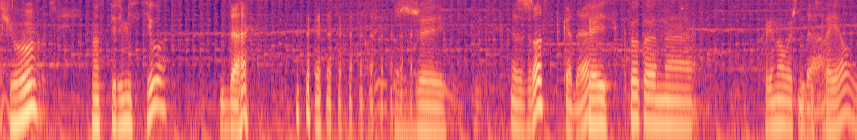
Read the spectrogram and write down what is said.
Чё? Нас переместило? Да. Жесть. Жестко, да? То есть кто-то на хреновой штуке Да. стоял и...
